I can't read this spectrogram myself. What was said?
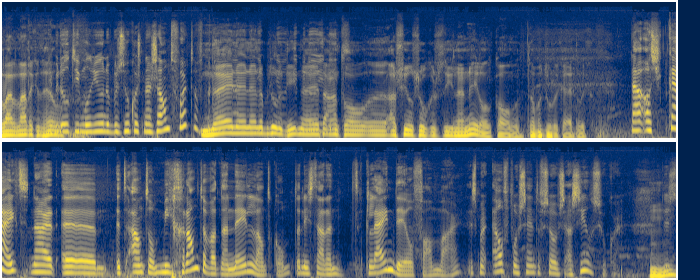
Laat, ik het Je heel... bedoelt die miljoenen bezoekers naar Zandvoort? Of Nee, nee, nee, dat bedoel ik niet. Nee, het aantal eh, asielzoekers die naar Nederland komen. Dat bedoel ik eigenlijk. Nou, als je kijkt naar eh, het aantal migranten wat naar Nederland komt, dan is daar een klein deel van maar. is maar 11% of zo is asielzoeker. Mhm. Dus,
